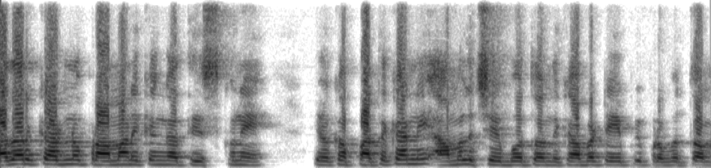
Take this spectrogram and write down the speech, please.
ఆధార్ కార్డును ప్రామాణికంగా తీసుకుని ఈ యొక్క పథకాన్ని అమలు చేయబోతోంది. కాబట్టి ఏపీ ప్రభుత్వం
